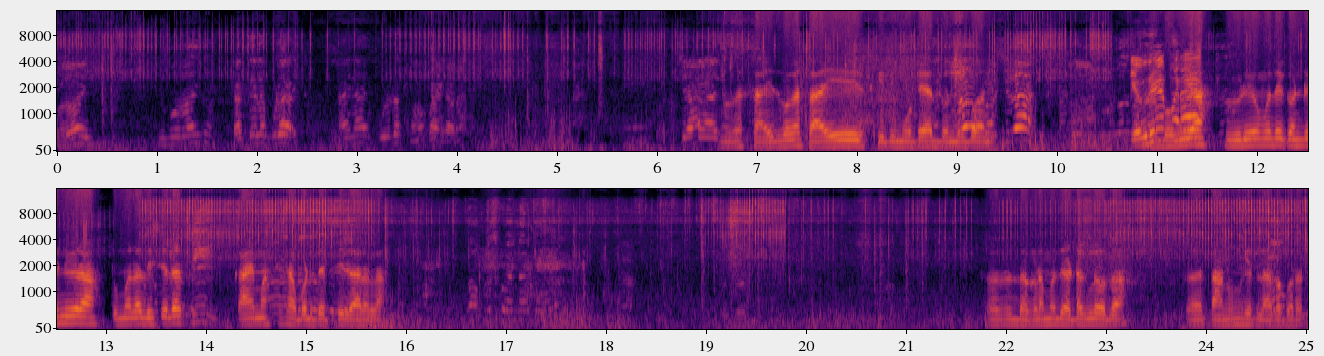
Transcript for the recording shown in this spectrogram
बरं आहे. टाक त्याला पुढं. नाही, नाही, पुढं टाक. बघा साईज बघा साईज किती मोठे आहेत दोन्ही पण. बघूया व्हिडिओमध्ये कंटिन्यू राहा. तुम्हाला दिसेलच काय मासे सापडतात ते झाडाला तर दगडामध्ये अटकला होता. तर ताणून घेतला आता परत.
